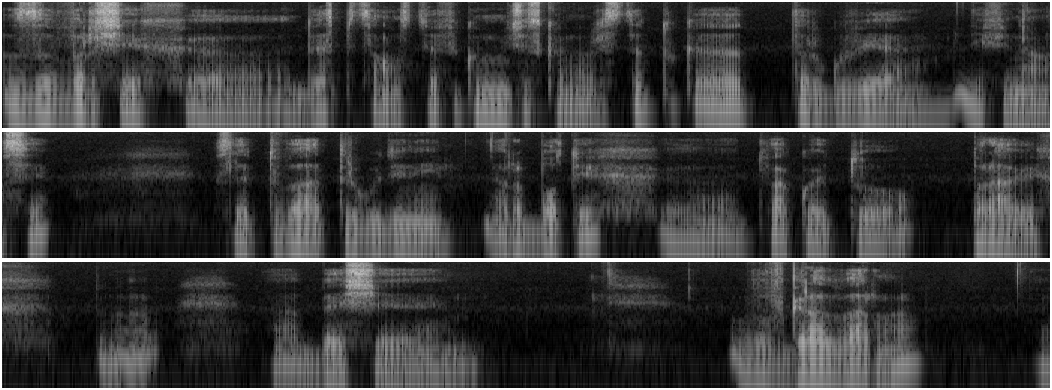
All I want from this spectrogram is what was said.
завърших а, две специалности в економическия университет, тук търговия и финанси. След това три години работех. А, това, което правих, а, беше в град Варна а,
